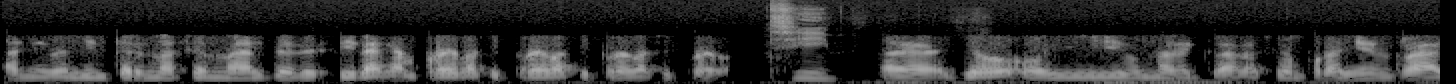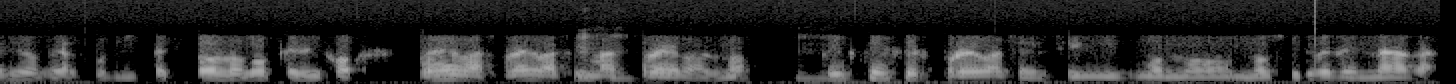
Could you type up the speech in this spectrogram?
a nivel internacional de decir hagan pruebas y pruebas y pruebas y pruebas. Sí. Eh, yo oí una declaración por ahí en radio de algún infectólogo que dijo pruebas, pruebas y más pruebas, ¿no? Es que hacer pruebas en sí mismo no no sirve de nada.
